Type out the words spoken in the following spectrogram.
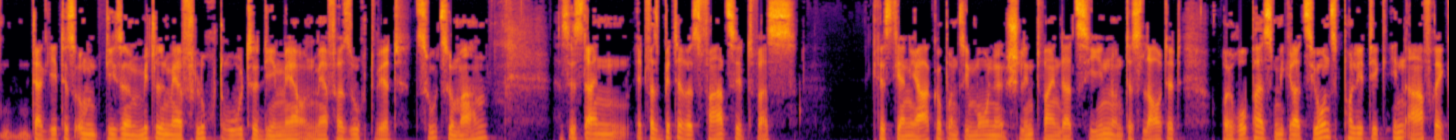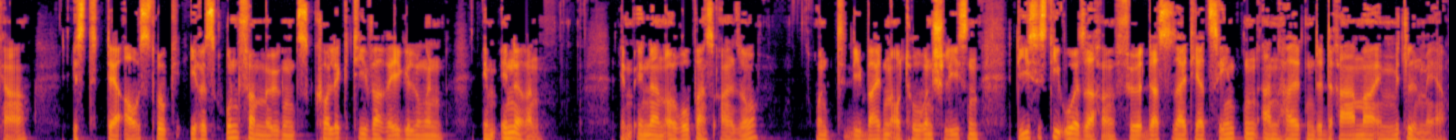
da geht es um diese Mittelmeerfluchtroute, die mehr und mehr versucht wird zuzumachen. Es ist ein etwas bitteres Fazit, was Christian Jakob und Simone Schlindwein da ziehen, und das lautet: Europas Migrationspolitik in Afrika ist der Ausdruck ihres Unvermögens kollektiver Regelungen im Inneren, im Innern Europas also. Und die beiden Autoren schließen, dies ist die Ursache für das seit Jahrzehnten anhaltende Drama im Mittelmeer.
